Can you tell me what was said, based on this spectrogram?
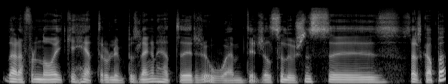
Det er derfor det nå ikke heter Olympus lenger, det heter OM Digital Solutions, eh.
